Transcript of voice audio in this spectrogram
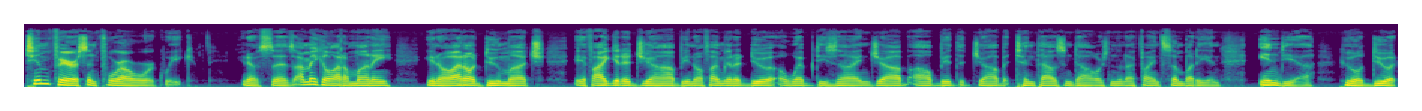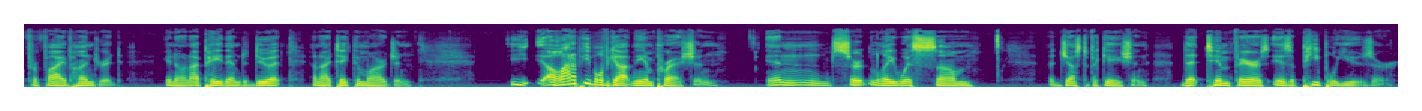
Tim Ferriss in Four Hour Work Week, you know, says I make a lot of money. You know, I don't do much. If I get a job, you know, if I'm going to do a web design job, I'll bid the job at ten thousand dollars, and then I find somebody in India who will do it for five hundred. You know, and I pay them to do it, and I take the margin. A lot of people have gotten the impression, and certainly with some justification, that Tim Ferriss is a people user.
